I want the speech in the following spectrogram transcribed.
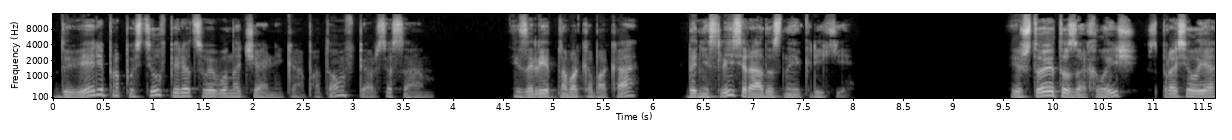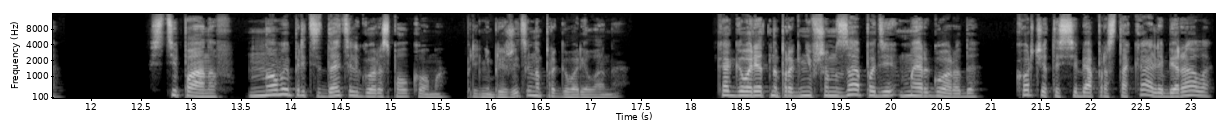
дверь и пропустил вперед своего начальника, а потом вперся сам. Из элитного кабака донеслись радостные крики. «И что это за хлыщ?» — спросил я. «Степанов, новый председатель горосполкома», — пренебрежительно проговорила она. «Как говорят на прогнившем Западе, мэр города. Корчит из себя простака, либерала.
